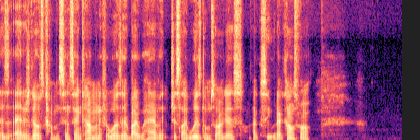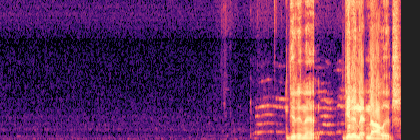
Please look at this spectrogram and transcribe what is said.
as the adage goes, common sense ain't common. If it was, everybody would have it, just like wisdom. So I guess I can see where that comes from. Getting that getting that knowledge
